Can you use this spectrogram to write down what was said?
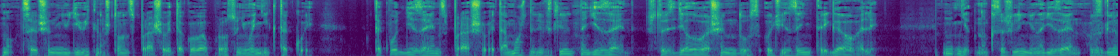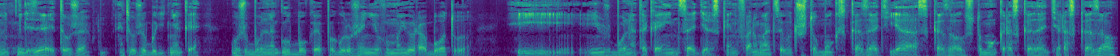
ну, совершенно неудивительно, что он спрашивает такой вопрос, у него ник такой. Так вот, дизайн спрашивает, а можно ли взглянуть на дизайн, что сделал ваш индус? Очень заинтриговали – нет, но, к сожалению, на дизайн взглянуть нельзя. Это уже, это уже будет некое уж больно глубокое погружение в мою работу. И, и уж больно такая инсайдерская информация. Вот что мог сказать, я сказал. Что мог рассказать, рассказал.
